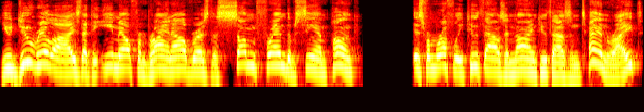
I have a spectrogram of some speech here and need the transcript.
you do realize that the email from Bryan Alvarez to some friend of CM Punk is from roughly 2009, 2010, right?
